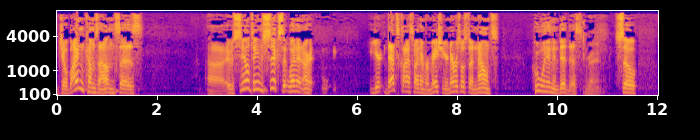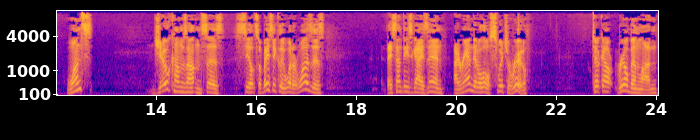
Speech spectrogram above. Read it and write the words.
Joe Biden comes out and says, uh, "It was SEAL Team Six that went in." All right, you're that's classified information. You're never supposed to announce who went in and did this. Right. So once Joe comes out and says SEAL, so basically what it was is they sent these guys in. Iran did a little switcheroo, took out real Bin Laden,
